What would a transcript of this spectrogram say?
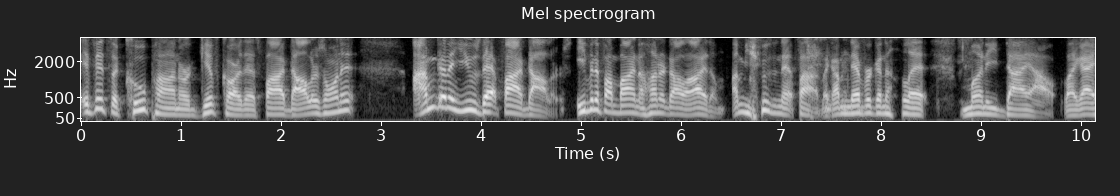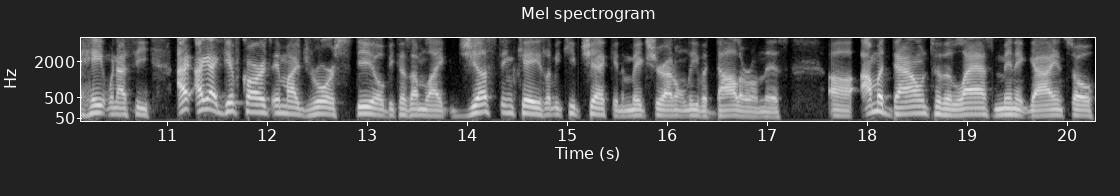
if it's a coupon or a gift card that's five dollars on it, I'm gonna use that five dollars. Even if I'm buying a hundred dollar item, I'm using that five. Like I'm never gonna let money die out. Like I hate when I see I, I got gift cards in my drawer still because I'm like, just in case, let me keep checking and make sure I don't leave a dollar on this. Uh, I'm a down to the last minute guy, and so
